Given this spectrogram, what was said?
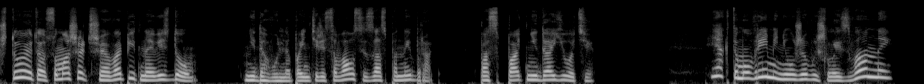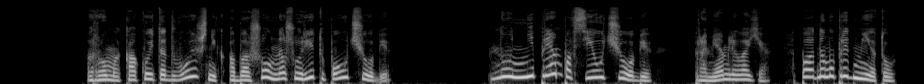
«Что это сумасшедшая вопит на весь дом?» Недовольно поинтересовался заспанный брат. «Поспать не даете». Я к тому времени уже вышла из ванной. Рома, какой-то двоечник обошел нашу Риту по учебе. «Ну, не прям по всей учебе», — промямлила я. «По одному предмету».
